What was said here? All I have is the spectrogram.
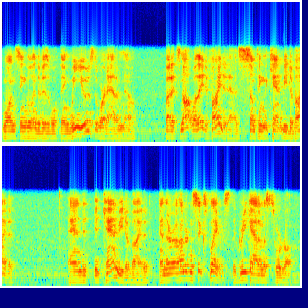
one single indivisible thing. We use the word atom now, but it's not what they defined it as, something that can't be divided. And it, it can be divided, and there are 106 flavors. The Greek atomists were wrong.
